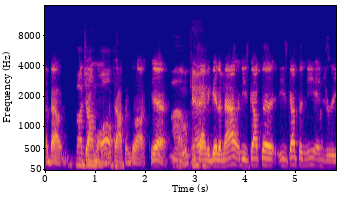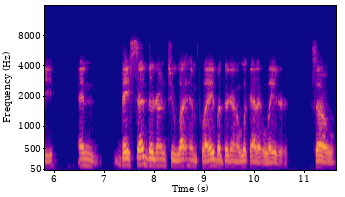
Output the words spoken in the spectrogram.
about, About John John Wall, Wall. on the chopping block. Yeah, Wow. Okay. they're trying to get him out, and he's got the he's got the knee injury, and they said they're going to let him play, but they're going to look at it later. So,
